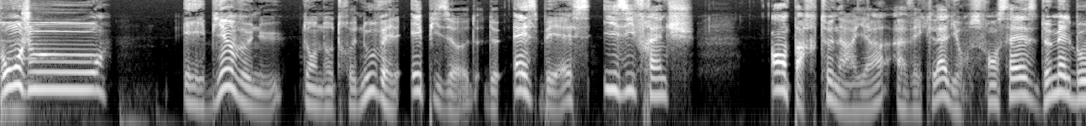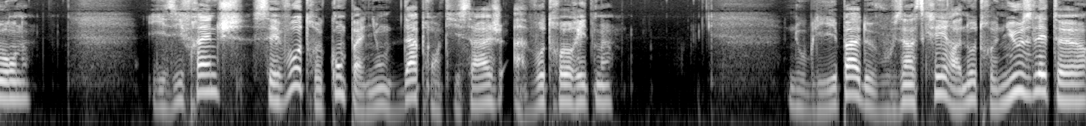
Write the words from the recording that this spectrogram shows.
Bonjour et bienvenue dans notre nouvel épisode de SBS Easy French en partenariat avec l'Alliance française de Melbourne. Easy French, c'est votre compagnon d'apprentissage à votre rythme. N'oubliez pas de vous inscrire à notre newsletter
